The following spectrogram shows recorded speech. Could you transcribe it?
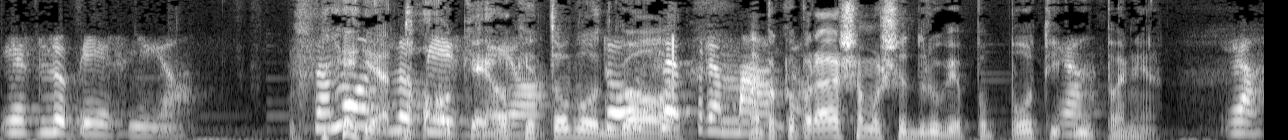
Je z ljubeznijo. Samo ja, no, okay, okay, to bo To odgovor. premaga. Ampak vprašamo še druge, po poti Ja. ja. upanja. Ja.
